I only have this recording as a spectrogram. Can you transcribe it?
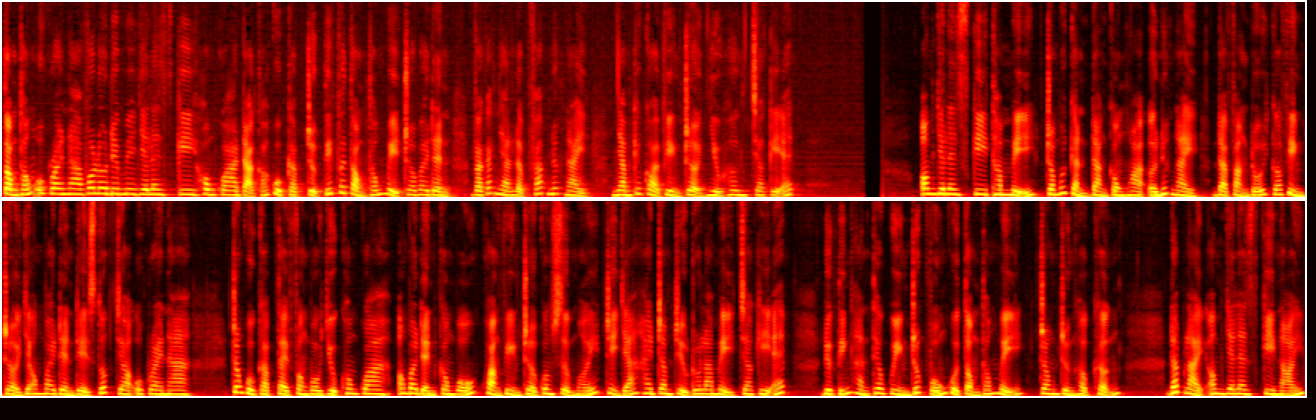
Tổng thống Ukraine Volodymyr Zelensky hôm qua đã có cuộc gặp trực tiếp với Tổng thống Mỹ Joe Biden và các nhà lập pháp nước này nhằm kêu gọi viện trợ nhiều hơn cho Kiev. Ông Zelensky thăm Mỹ trong bối cảnh Đảng Cộng hòa ở nước này đã phản đối có viện trợ do ông Biden đề xuất cho Ukraine. Trong cuộc gặp tại phòng bầu dục hôm qua, ông Biden công bố khoản viện trợ quân sự mới trị giá 200 triệu đô la Mỹ cho Kiev, được tiến hành theo quyền rút vốn của Tổng thống Mỹ trong trường hợp khẩn. Đáp lại, ông Zelensky nói,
